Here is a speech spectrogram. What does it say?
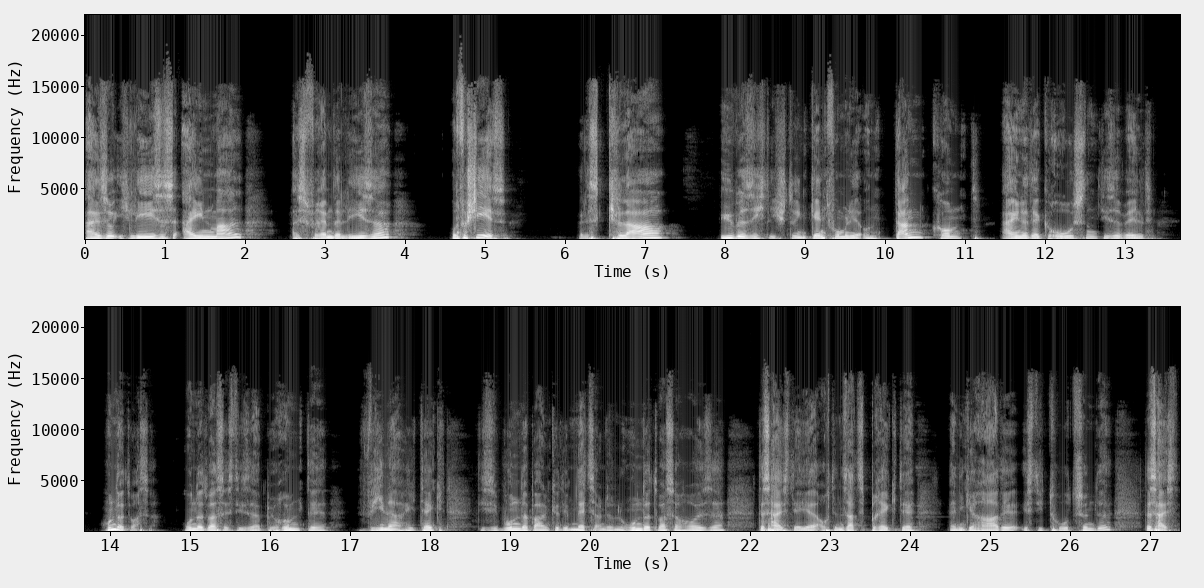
Also ich lese es einmal als fremder Leser und verstehe es, weil es klar, übersichtlich, stringent formuliert und dann kommt einer der Großen dieser Welt, Hundertwasser. Hundertwasser ist dieser berühmte Wiener Architekt, diese wunderbaren, könnt ihr im Netz anschauen, Hundertwasserhäuser. Das heißt, der ja auch den Satz prägte, eine Gerade ist die Todsünde. Das heißt,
